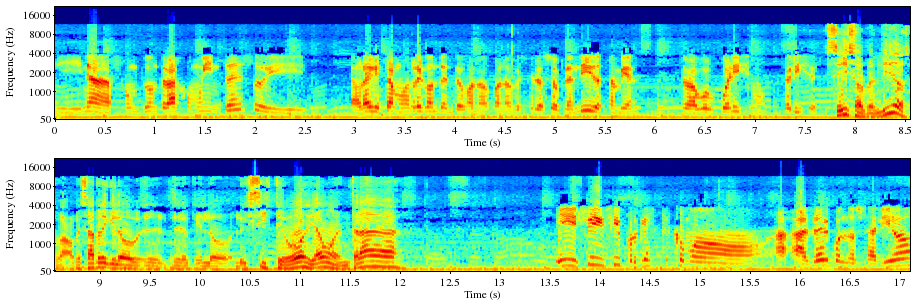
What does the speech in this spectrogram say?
y nada, fue un, un trabajo muy intenso y la verdad que estamos re contentos con lo, con lo que se los sorprendidos también. Buenísimo, felices. Sí, sorprendidos, a pesar de que lo, de lo que lo, lo hiciste vos, digamos, de entrada. Y sí, sí, porque este es como a- ayer cuando salió,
